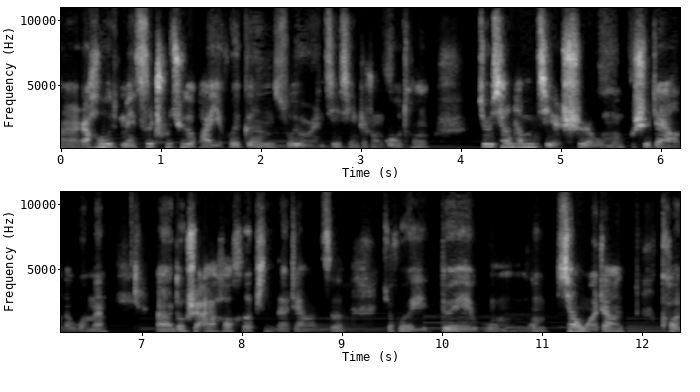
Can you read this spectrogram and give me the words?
嗯，然后每次出去的话，也会跟所有人进行这种沟通，就向他们解释，我们不是这样的，我们，嗯，都是爱好和平的这样子，就会对我，我像我这样考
